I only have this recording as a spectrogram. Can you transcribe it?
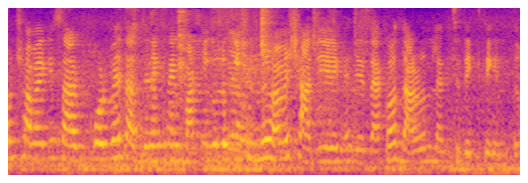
সবাইকে সার্ভ করবে তার জন্য এখানে বাটিগুলো কি সুন্দরভাবে সাজিয়ে রেখেছে দেখো দারুণ লাগছে দেখতে কিন্তু।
